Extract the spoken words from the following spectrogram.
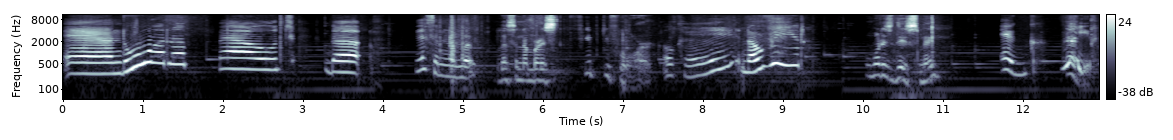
And what about the lesson number? Lesson number is 54. Okay. Now read. What is this, Meg? Egg. Read. Egg.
